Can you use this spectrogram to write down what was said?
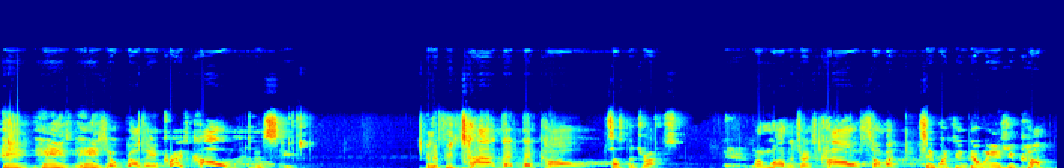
He, he's, he's your brother in Christ. Call him and see. And if he's tired that day, call Sister Trice. A Mother Trice. Call somebody. See, what you do is you call.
